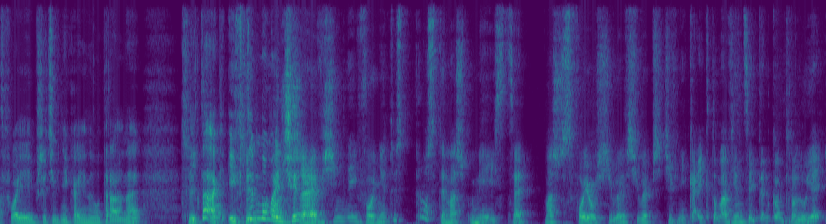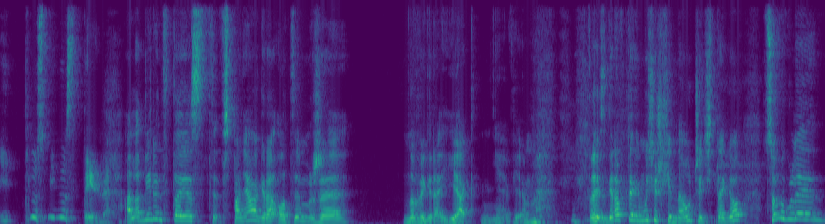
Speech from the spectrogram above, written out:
twojej przeciwnika i neutralne. I tak, i w tym Tylko, momencie... że w zimnej wojnie to jest proste. Masz miejsce, masz swoją siłę, siłę przeciwnika i kto ma więcej, ten kontroluje i plus minus tyle. A Labirynt to jest wspaniała gra o tym, że no wygraj. Jak? Nie wiem. To jest gra, w której musisz się nauczyć tego, co w ogóle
